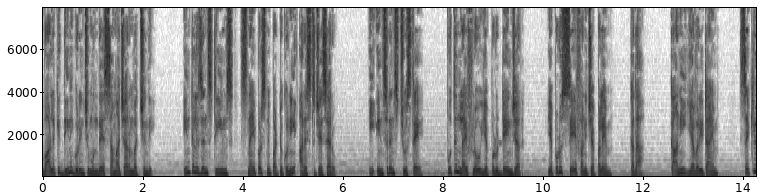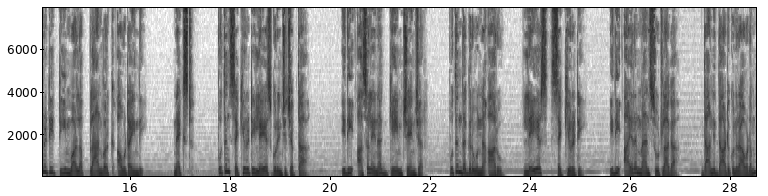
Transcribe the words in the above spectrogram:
వాళ్ళకి దీని గురించి ముందే సమాచారం వచ్చింది. ఇంటెలిజెన్స్ టీమ్స్ స్నైపర్స్ని పట్టుకుని అరెస్ట్ చేశారు. ఈ ఇన్సిడెంట్స్ చూస్తే పుతిన్ లైఫ్లో ఎప్పుడు డేంజర్ ఎప్పుడు సేఫ్ అని చెప్పలేం కదా? కానీ ఎవరి టైం సెక్యూరిటీ టీం వాళ్ళ ప్లాన్ వర్క్ అవుట్ అయింది. నెక్స్ట్ పుతిన్ సెక్యూరిటీ లేయర్స్ గురించి చెప్తా. ఇది అసలైన గేమ్ చేంజర్. పుతిన్ దగ్గర ఉన్న ఆరు లేయర్స్ సెక్యూరిటీ. ఇది ఐరన్ మ్యాన్ సూట్ లాగా దాన్ని దాటుకుని రావడం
